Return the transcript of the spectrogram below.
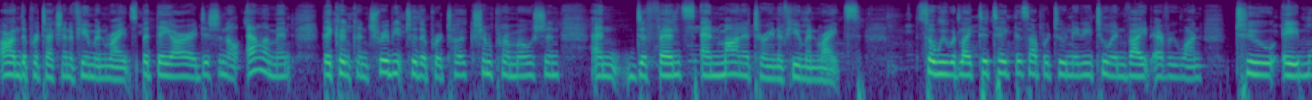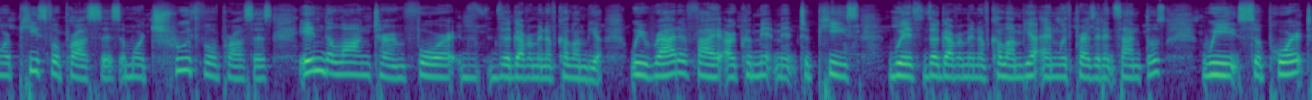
on the protection of human rights, but they are additional element that can contribute to the protection, promotion, and defense and monitoring of human rights. So we would like to take this opportunity to invite everyone to a more peaceful process, a more truthful process in the long term for the government of Colombia. We ratify our commitment to peace with the government of Colombia and with President Santos. We support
